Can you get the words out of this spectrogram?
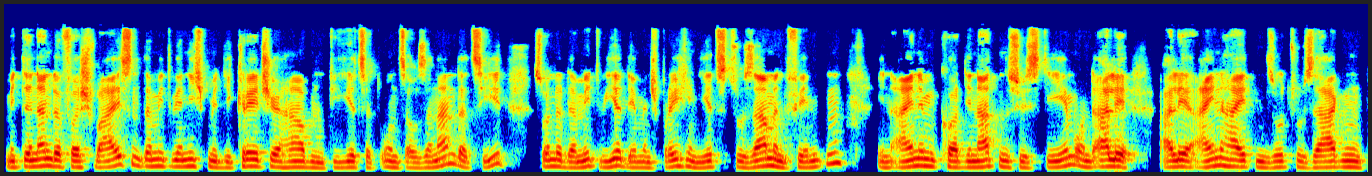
miteinander verschweißen, damit wir nicht mehr die Grätsche haben, die jetzt uns auseinanderzieht, sondern damit wir dementsprechend jetzt zusammenfinden in einem Koordinatensystem und alle, alle Einheiten sozusagen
